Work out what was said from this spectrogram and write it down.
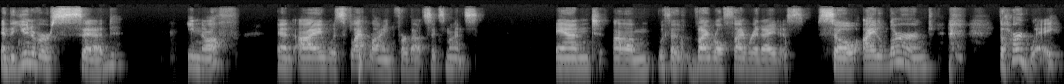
And the universe said, enough. And I was flatlined for about six months and um, with a viral thyroiditis. So I learned the hard way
